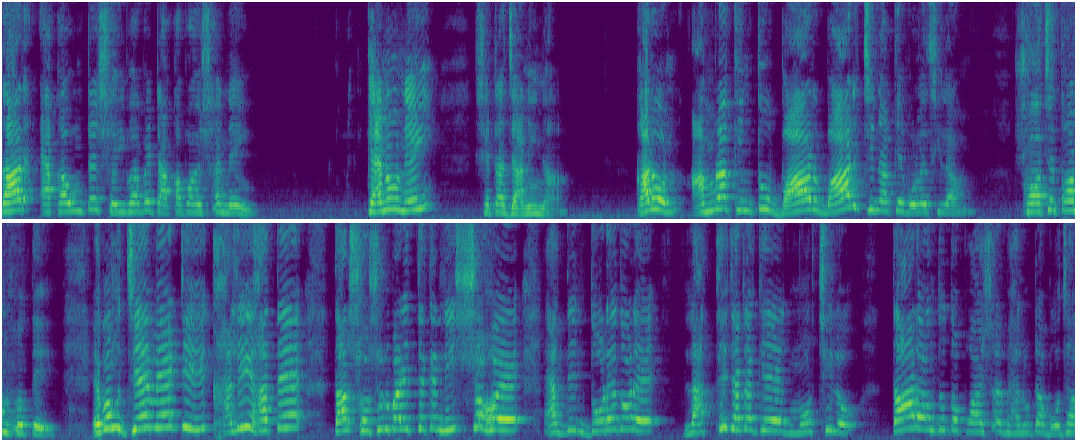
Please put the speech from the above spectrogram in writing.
তার অ্যাকাউন্টে সেইভাবে টাকা পয়সা নেই। কেন নেই সেটা জানি না। কারণ আমরা কিন্তু বারবার চীনাকে বলেছিলাম সচেতন হতে এবং যে মেয়েটি খালি হাতে তার শ্বশুরবাড়ির থেকে নিঃস্ব হয়ে একদিন দৌড়ে দৌড়ে লাথি ঝাঁটাকে মরছিল, তার অন্তত পয়সার ভ্যালুটা বোঝা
